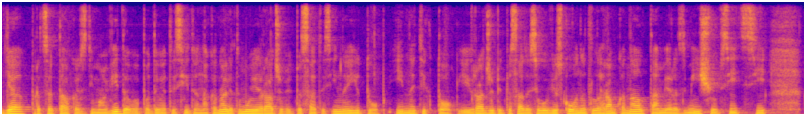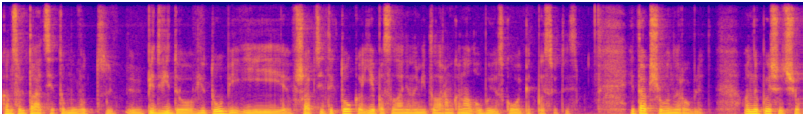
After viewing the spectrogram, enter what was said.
Я про це також знімав відео, ви подивитесь відео на каналі, тому я раджу підписатись і на YouTube, і на TikTok, і раджу підписатися обов'язково на телеграм-канал, там я розміщую всі ці консультації. Тому от е, під відео в YouTube і в шапці TikTok є посилання на мій телеграм-канал, обов'язково підписуйтесь. І так, що вони роблять? Вони пишуть, що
